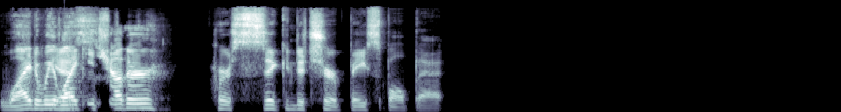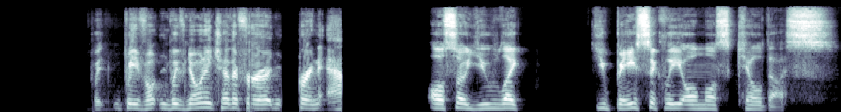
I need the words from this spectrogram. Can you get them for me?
Why do we like each other? her signature baseball bat. We- We've we've known each other for for an hour. Also, you like, you basically almost killed us.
